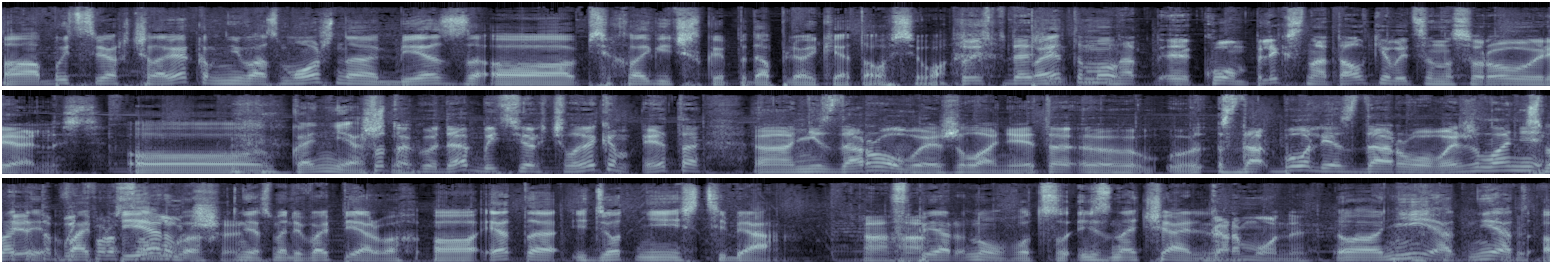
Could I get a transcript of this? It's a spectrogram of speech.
а, быть сверхчеловеком невозможно без а, психологической подоплеки этого всего. То есть, подожди, Поэтому- на- э, комплекс наталкивается на суровую реальность. О, конечно. Что такое, да, быть сверхчеловеком? Это э, нездоровое желание, это э, более здоровое желание, Смотри, это быть во-первых, нет, смотри, во-первых, э, это идет не из тебя. Ага. В пер- ну, вот изначально. Гормоны. Э, нет, нет, э,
